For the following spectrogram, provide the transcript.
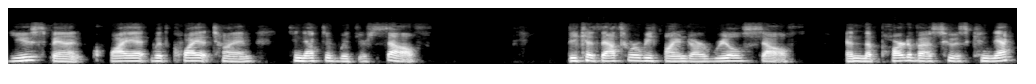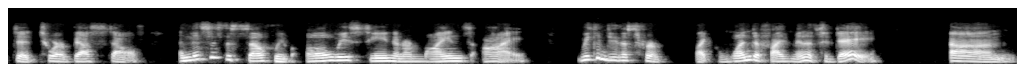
you spent quiet with quiet time connected with yourself because that's where we find our real self and the part of us who is connected to our best self. And this is the self we've always seen in our mind's eye. We can do this for like one to five minutes a day. Um,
